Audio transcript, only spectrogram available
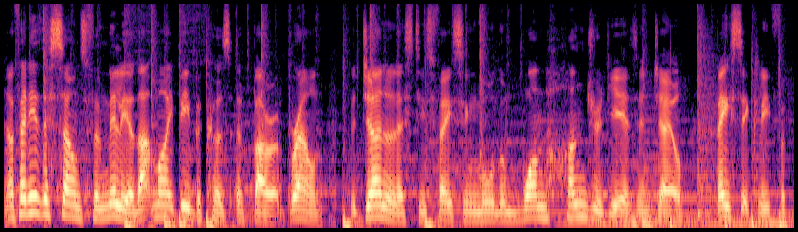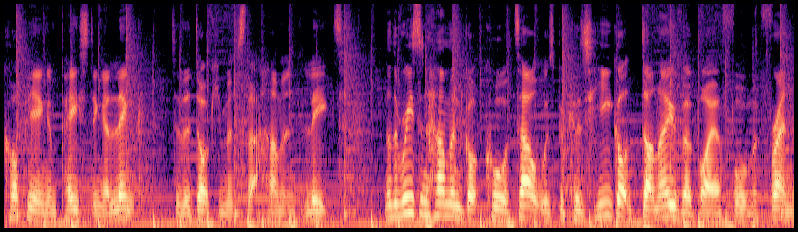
Now if any of this sounds familiar, that might be because of Barrett Brown, the journalist who's facing more than 100 years in jail, basically for copying and pasting a link to the documents that Hammond leaked. Now the reason Hammond got caught out was because he got done over by a former friend,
